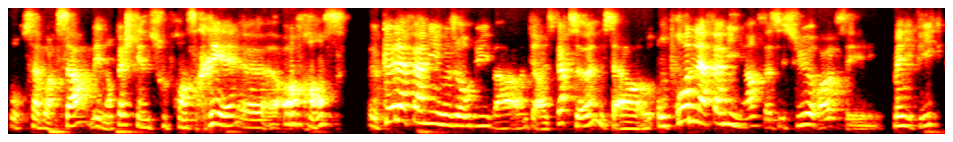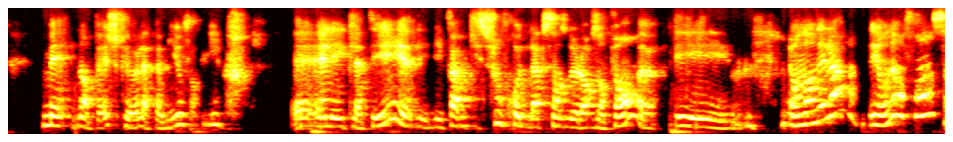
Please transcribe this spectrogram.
pour savoir ça, mais n'empêche qu'il y a une souffrance réelle en France que la famille aujourd'hui bah, personne. On prône la famille, hein, ça c'est sûr, hein, c'est magnifique. Mais n'empêche que la famille aujourd'hui, elle, est éclatée. Il y a des, femmes qui souffrent de l'absence de leurs enfants. Euh, et, on en est là. Et on est en France.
